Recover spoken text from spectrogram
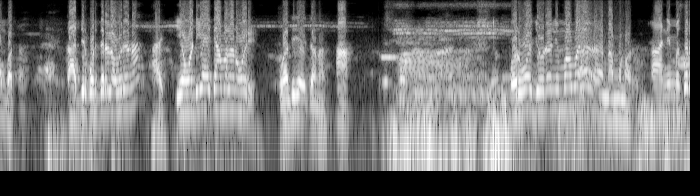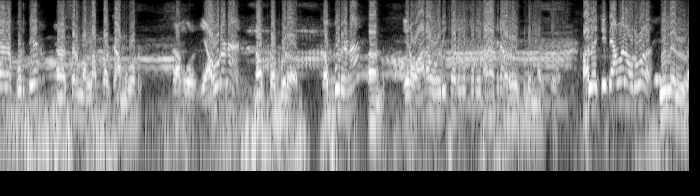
ಒಂಬತ್ತು. ಖಾತ್ರಿ ಕೊಡ್ತೀರಲ್ಲ ಆಯ್ತು. ಏನ್ ಒಟ್ಟಿಗೆ ಐತೆ ಆಮೇಲೆ ಹೋರಿ? ಒಟ್ಟಿಗೆ ಐತನ ಹಾ. ಬರುವ ಜೋಡ ನಿಮ್ಮ ಮನೆ? ನಮ್ಮ ನೋಡ್ರಿ ಹಾ ನಿಮ್ಮ ಹೆಸರಣ್ಣ ಪೂರ್ತಿ? ಸರ್ ಮಲ್ಲಪ್ಪ ಕಾಮಗೌಡ್ರಿ ಕಾಮಗೌಡ. ಯಾವ್ರಣ ನಾವ್ ಕಬ್ಬುರ ಹಾಂ. ಏನ್ ವಾರ ಹೋರಿ ತರದು ಕೊಡೋದು ಕಡೆ ಮಾಡ್ತೇವೆ. ಹಾಲು ಹಚ್ಚೈತೆ ಆಮೇಲೆ ಹೊರಗಳ ಇಲ್ಲ ಇಲ್ಲ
